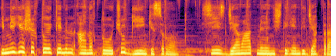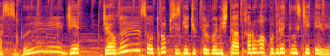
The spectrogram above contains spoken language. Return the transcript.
Эмнеге шыктуу экенин аныктоочу кийинки суроо. Сиз жамаат менен иштегенди жактырасызбы же жалгыз отуруп сизге жүктөлгөн ишти аткарууга кудуретиңиз жетеби.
